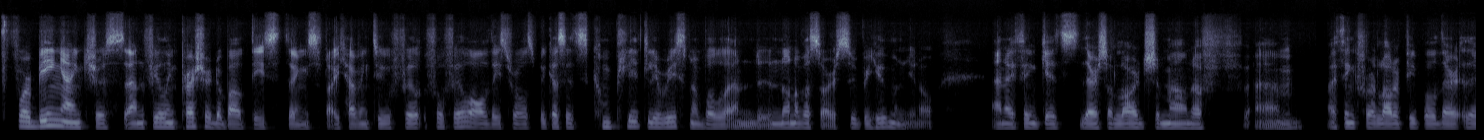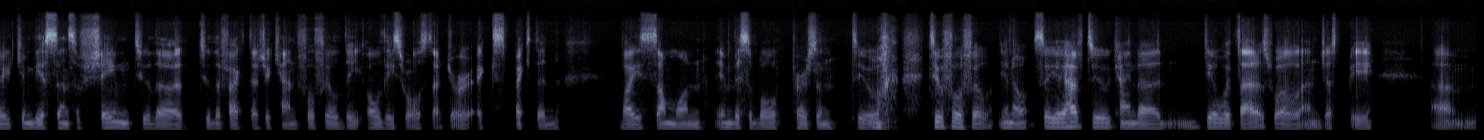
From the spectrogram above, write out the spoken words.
for being anxious and feeling pressured about these things like having to fil- fulfill all these roles because it's completely reasonable and none of us are superhuman you know and i think it's there's a large amount of um i think for a lot of people there there can be a sense of shame to the to the fact that you can't fulfill the all these roles that you're expected by someone invisible person to to fulfill you know so you have to kind of deal with that as well and just be um,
